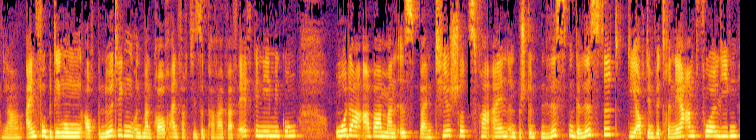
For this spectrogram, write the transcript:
ja, Einfuhrbedingungen auch benötigen und man braucht einfach diese Paragraph 11 Genehmigung. Oder aber man ist beim Tierschutzverein in bestimmten Listen gelistet, die auch dem Veterinäramt vorliegen.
